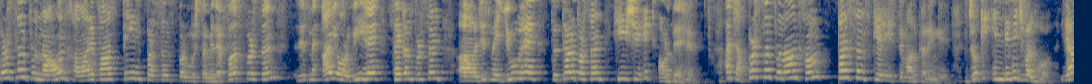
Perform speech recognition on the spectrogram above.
पर्सनल प्रोनाउन हमारे पास तीन पर्सन पर मुश्तमिल है। फ़र्स्ट पर्सन जिसमें आई और वी है। सेकंड पर्सन जिसमें यू है। तो third person he she it और दे है। अच्छा पर्सनल प्रोनाउन हम पर्सन के लिए इस्तेमाल करेंगे, जो कि इंडिविजुअल हो या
